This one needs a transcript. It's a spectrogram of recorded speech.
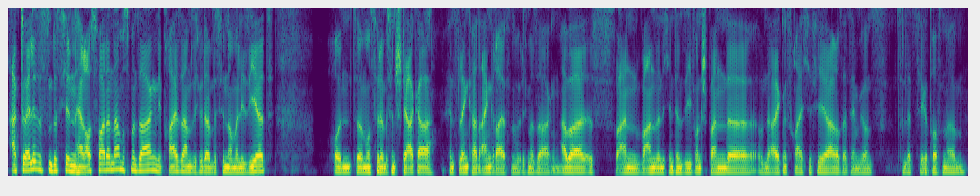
Aktuell ist es ein bisschen herausfordernder, muss man sagen. Die Preise haben sich wieder ein bisschen normalisiert und äh, muss wieder ein bisschen stärker ins Lenkrad eingreifen, würde ich mal sagen. Aber es waren wahnsinnig intensiv und spannende und ereignisreiche vier Jahre, seitdem wir uns zuletzt hier getroffen haben.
